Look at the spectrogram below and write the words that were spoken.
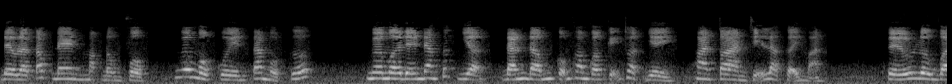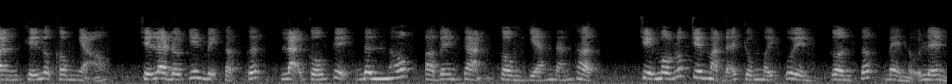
Đều là tóc đen, mặc đồng phục. Ngươi một quyền, ta một cước. Người mới đến đang tức giận, đánh đấm cũng không có kỹ thuật gì. Hoàn toàn chỉ là cậy mạnh. Tiểu lương văn khí lực không nhỏ. Chỉ là đột nhiên bị tập kích, lại cố kỵ đinh húc ở bên cạnh, không dám đánh thật. Chỉ một lúc trên mặt đã trúng mấy quyền, cơn tức bèn nổi lên.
